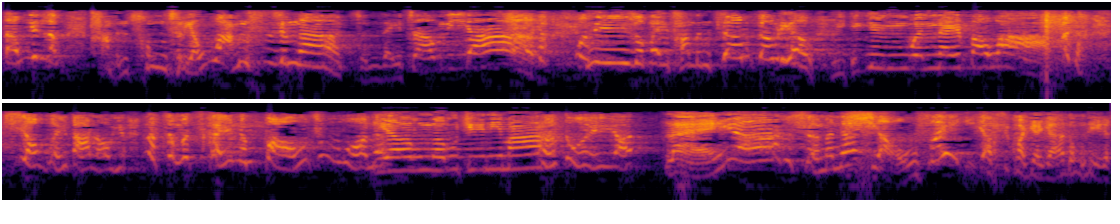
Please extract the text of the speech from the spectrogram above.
到阴楼，他们冲出了王死人啊，正在找你呀！你若被他们找到了，你的冤魂来报啊！小鬼大老爷，那怎么才能保住我呢？要我救你吗？对呀。来呀！什么呢？小费要是快点牙动这个。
